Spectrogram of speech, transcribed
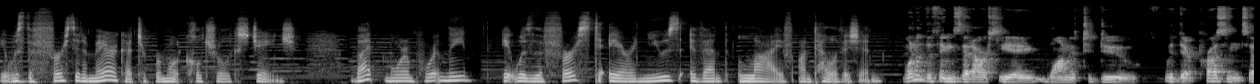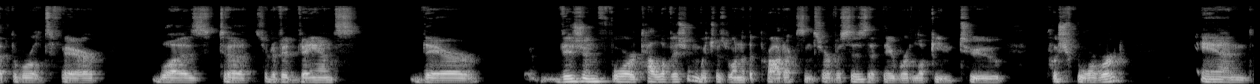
It was the first in America to promote cultural exchange. But more importantly, it was the first to air a news event live on television. One of the things that RCA wanted to do with their presence at the World's Fair was to sort of advance their vision for television, which was one of the products and services that they were looking to push forward. And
